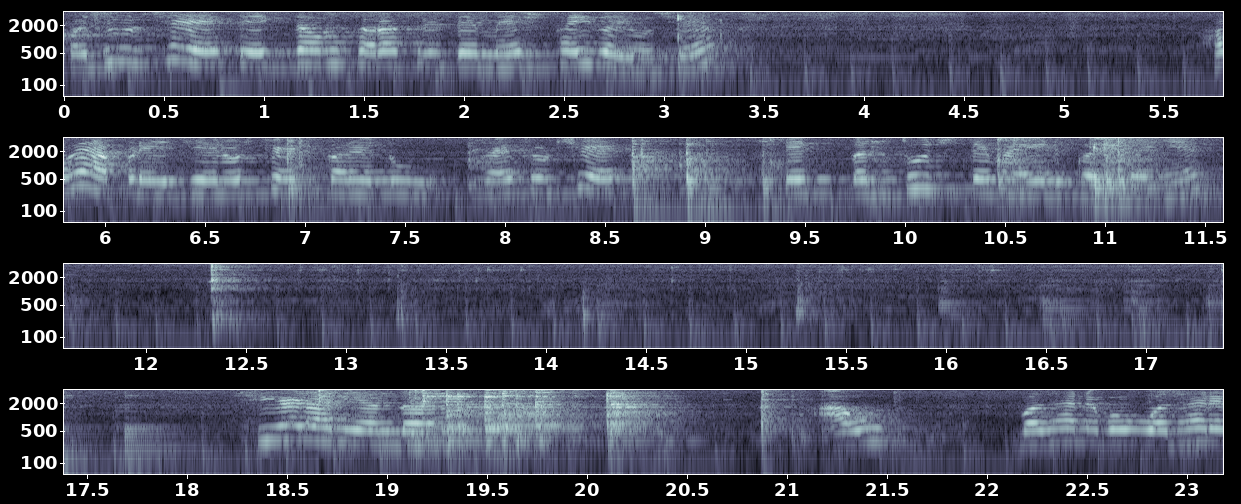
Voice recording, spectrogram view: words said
ખજૂર છે તે એકદમ સરસ રીતે મેશ થઈ ગયું છે. હવે આપણે જે રોસ્ટેડ કરેલું ડ્રાયફ્રૂટ છે, તે બધું જ તેમાં એડ કરી દઈએ. શિયાળાની અંદર બધાને બહુ વધારે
